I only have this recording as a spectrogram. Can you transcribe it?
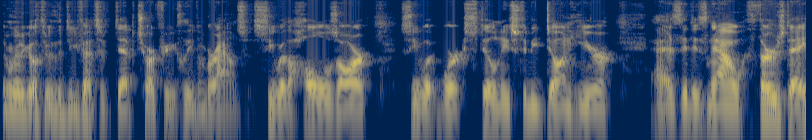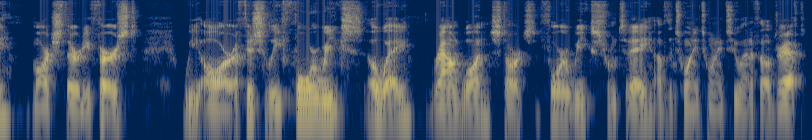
Then we're going to go through the defensive depth chart for your Cleveland Browns, see where the holes are, see what work still needs to be done here, as it is now Thursday, March 31st. We are officially four weeks away. Round one starts four weeks from today of the 2022 NFL Draft.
